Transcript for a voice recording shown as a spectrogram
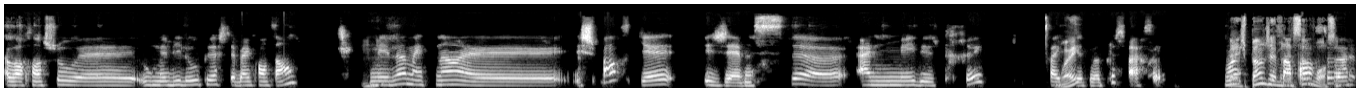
avoir son show euh, au Mobilo. Puis là, j'étais bien contente. Mhm. Mais là, maintenant, je pense que j'aime ça, animer des trucs. Fait Ouais. que je vais plus faire ça. Ben, je pense que j'aimerais Ça voir ça. ça?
